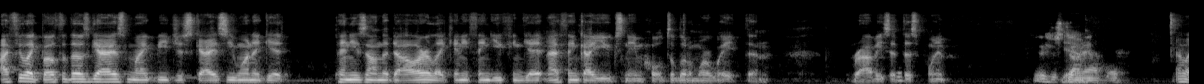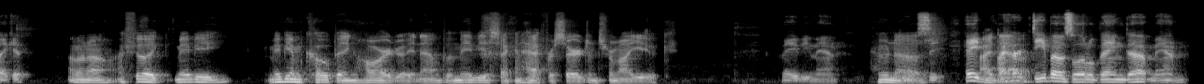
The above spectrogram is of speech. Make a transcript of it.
I feel like both of those guys might be just guys you want to get pennies on the dollar, like anything you can get. And I think Aiyuk's name holds a little more weight than Robbie's at this point. They're just yeah. out there. I like it. I don't know. I feel like maybe maybe I'm coping hard right now, but maybe a second half resurgence from Aiyuk. Maybe, man. Who knows? We'll hey, I, I, heard Deebo's a little banged up, man.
